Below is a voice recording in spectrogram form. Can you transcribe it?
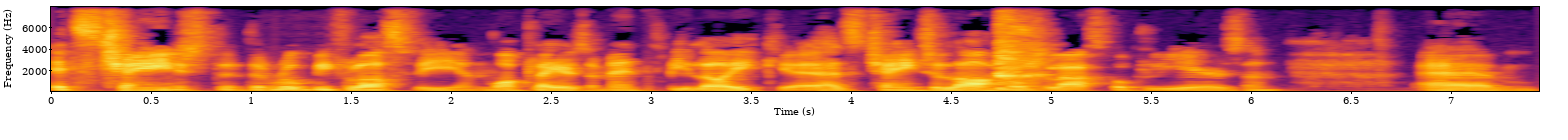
it's changed the, the rugby philosophy and what players are meant to be like has changed a lot over the last couple of years and um,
